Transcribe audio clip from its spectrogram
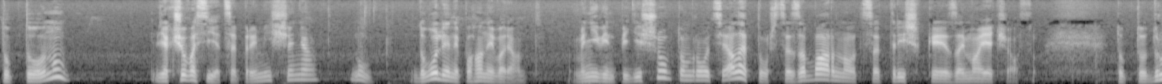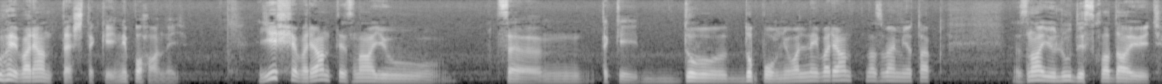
Тобто, ну, якщо у вас є це приміщення, ну, доволі непоганий варіант. Мені він підійшов в тому році, але тож це забарно, це трішки займає часу. Тобто другий варіант теж такий непоганий. Є ще варіанти, знаю, це такий доповнювальний варіант, назвемо його так. Знаю, люди складають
